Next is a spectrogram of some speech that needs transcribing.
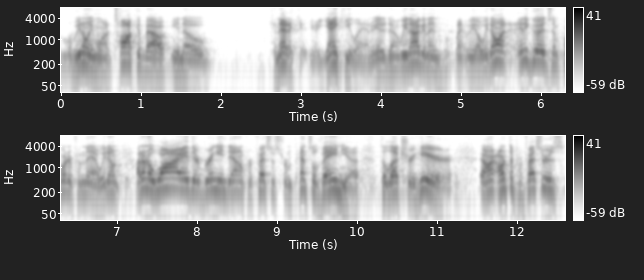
we don't even want to talk about, you know, Connecticut, you know, Yankee land. We're not going to, you know, we don't want any goods imported from there. We don't, I don't know why they're bringing down professors from Pennsylvania to lecture here. Aren't the professors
